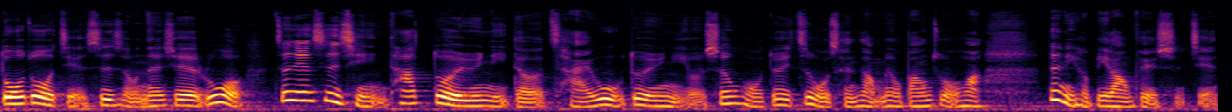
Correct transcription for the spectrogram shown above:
多做解释什么那些，如果这件事情它对于你的财务、对于你的生活、对自我成长没有帮助的话，那你何必浪费时间？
